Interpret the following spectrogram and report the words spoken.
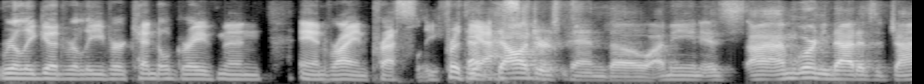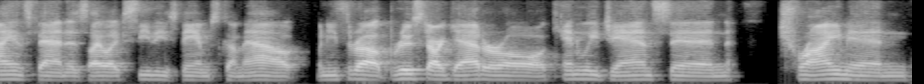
really good reliever, Kendall Graveman and Ryan Pressly for the. Dodgers pen, though. I mean, is I'm learning that as a Giants fan as I like see these names come out. When you throw out Brusdar Graterol, Kenley Jansen, Treinen,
